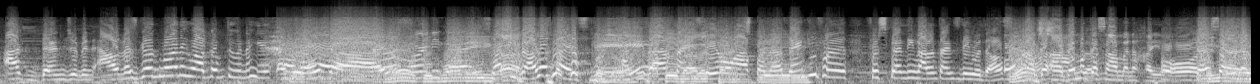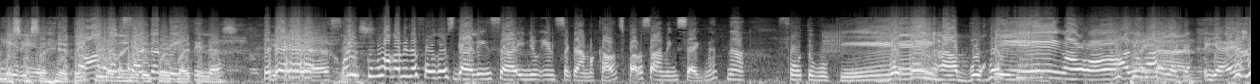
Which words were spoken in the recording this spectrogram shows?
at Benjamin Alves. Good morning! Welcome to Unahit Hello, guys! Hello, good morning. Happy Ah. Valentine's Day! Happy Valentine's Day, oo nga pala. Thank you for for spending Valentine's Day with us. Yes. aga-aga magkasama na kayo. Oo. Dahil sa unang masaya. Thank you, Unang start Hirit, ng for inviting us. Yes. Uy, kumuha kami ng photos galing sa inyong Instagram accounts para sa aming segment na photo booking. Booking, ha? Booking. Booking, oo. Ano nga talaga. Yeah, eh?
